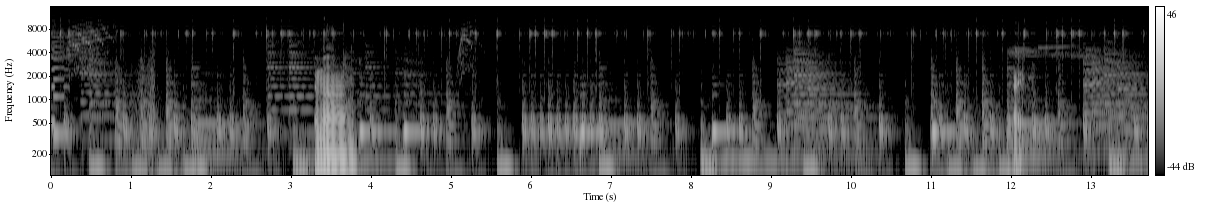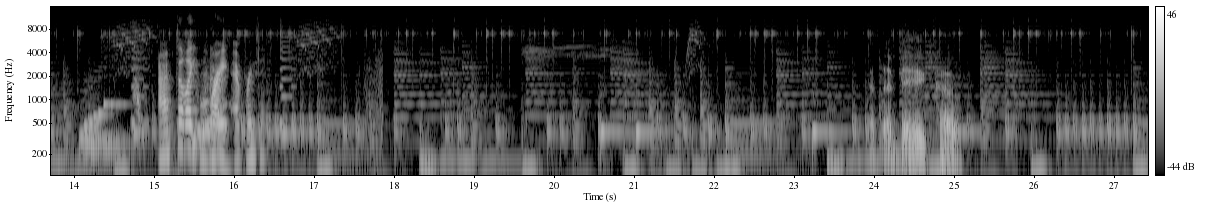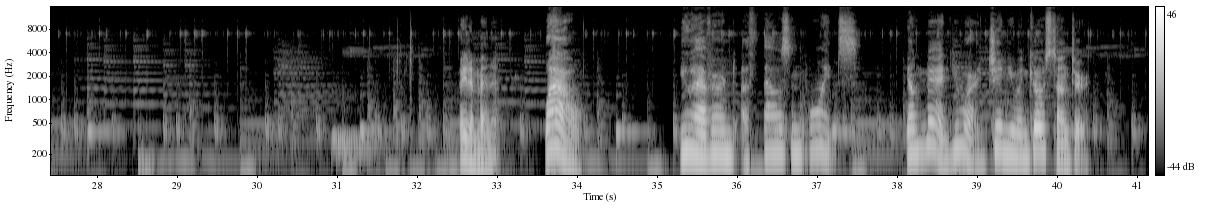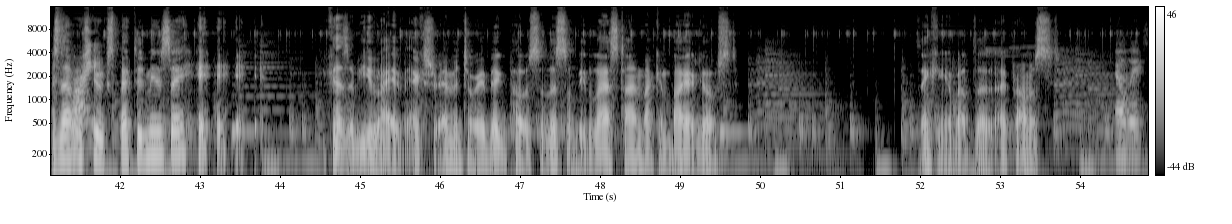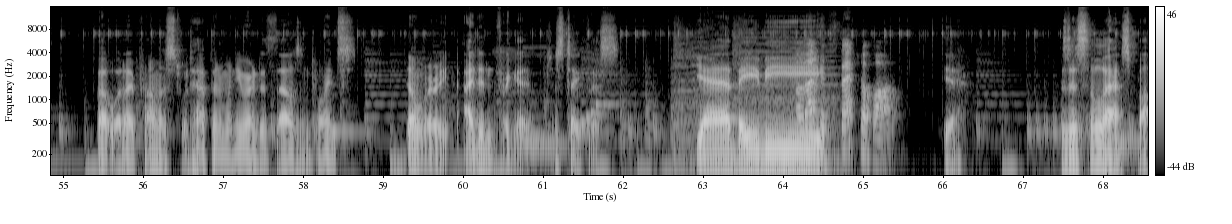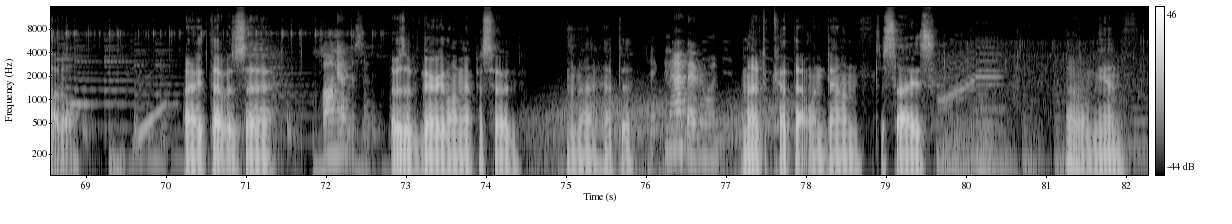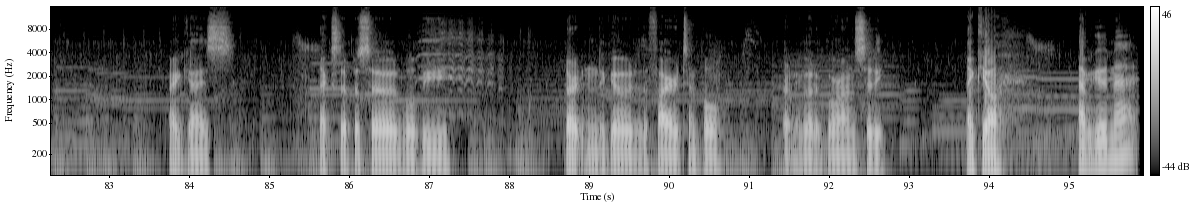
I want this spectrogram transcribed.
Come on. Right. I have to like write everything. Got that big poke. Wait a minute. Wow! You have earned a thousand points. Young man, you are a genuine ghost hunter. Is that That's what you expected me to say? because of you, I have extra inventory Big Poes, so this will be the last time I can buy a ghost. Thinking about that, I promised least. about what I promised would happen when you earned a thousand points. Don't worry, I didn't forget. Just take this. Yeah, baby. Oh, that's a special bottle. Yeah. Is this the last bottle? Alright, that was uh Long episode. that was a very long episode. I'm gonna have to Take a nap, everyone. I'm gonna have to cut that one down to size. Oh man. Alright guys. Next episode will be starting to go to the fire temple. Starting to go to Goron City. Thank y'all. Have a good night.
